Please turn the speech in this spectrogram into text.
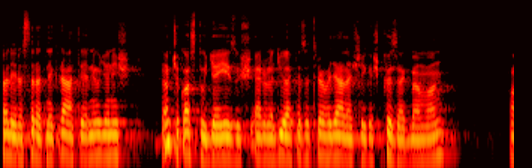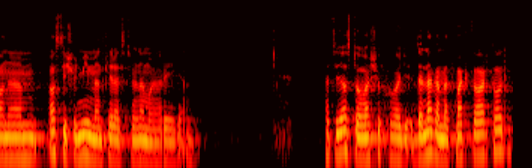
felére szeretnék rátérni, ugyanis nem csak azt tudja Jézus erről a gyülekezetről, hogy ellenséges közegben van, hanem azt is, hogy mi ment keresztül nem olyan régen. Mert hogy azt olvassuk, hogy de nevemet megtartod,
